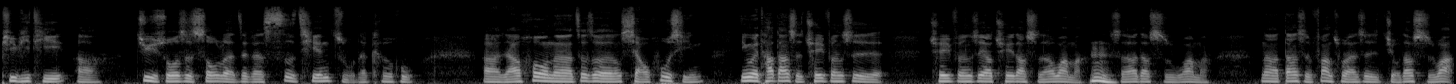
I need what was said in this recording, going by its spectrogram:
PPT 啊，据说是收了这个四千组的客户。啊，然后呢，这种小户型，因为他当时吹风是吹风是要吹到十二万嘛，嗯。十二到十五万嘛，那当时放出来是九到十万，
